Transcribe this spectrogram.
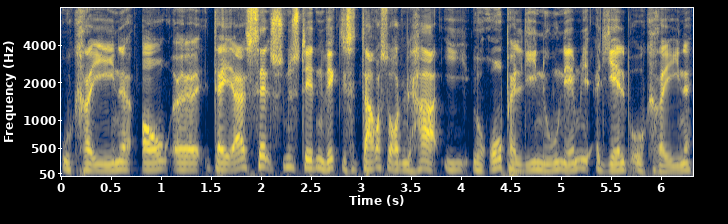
Ukraine, og øh, da jeg selv synes, det er den vigtigste dagsorden, vi har i Europa lige nu, nemlig at hjælpe Ukraine,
